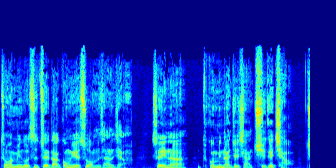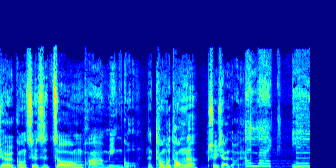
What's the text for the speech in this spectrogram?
中华民国是最大公约数，我们常常讲。所以呢，国民党就想取个巧，九二共识是中华民国，那通不通呢？休息一下就回来。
